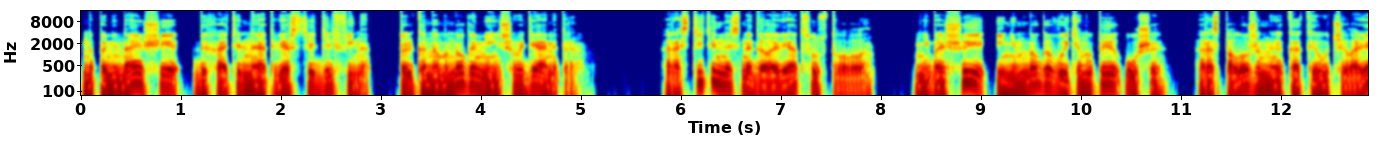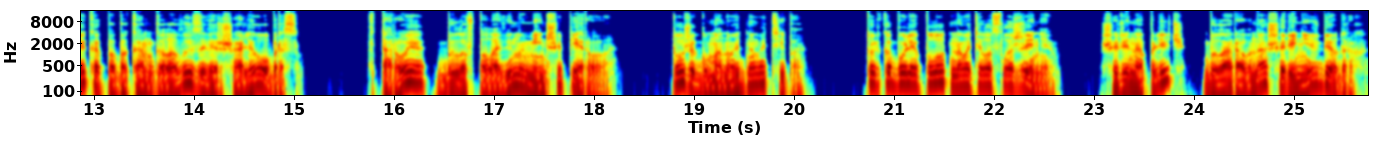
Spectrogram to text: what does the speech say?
напоминающие дыхательное отверстие дельфина, только намного меньшего диаметра. Растительность на голове отсутствовала. Небольшие и немного вытянутые уши, расположенные, как и у человека, по бокам головы завершали образ. Второе было в половину меньше первого, тоже гуманоидного типа, только более плотного телосложения. Ширина плеч была равна ширине в бедрах,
